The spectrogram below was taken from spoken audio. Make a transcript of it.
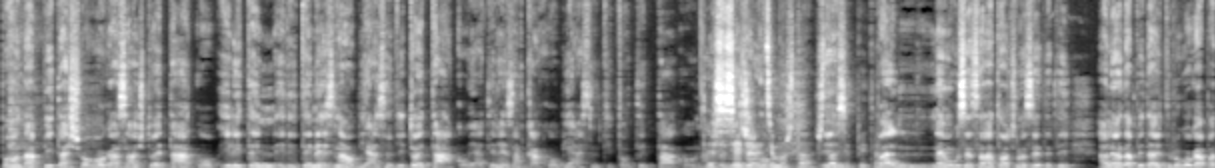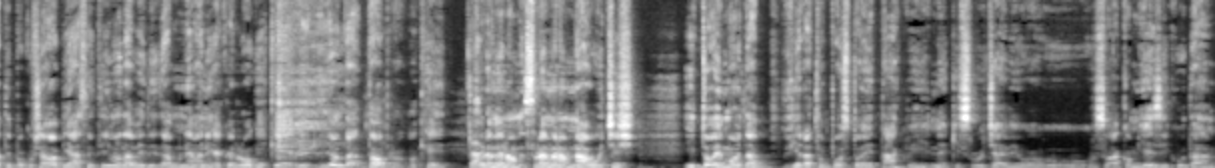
Pa onda pitaš ovoga zašto je tako, ili te, ili te ne zna objasniti, to je tako, ja ti ne znam kako objasniti, to ti tako. Jel se sjećaš, recimo, šta- šta si pitao? Pa ne mogu se sada točno sjetiti, ali onda pitaš drugoga pa ti pokušava objasniti i onda vidi da nema nikakve logike i, i onda dobro, ok. S vremenom, s vremenom naučiš i to je možda, vjerojatno postoje takvi neki slučajevi u, u, u svakom jeziku da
